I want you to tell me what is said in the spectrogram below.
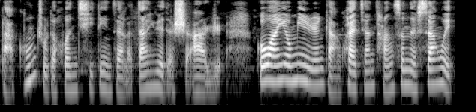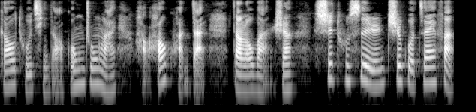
把公主的婚期定在了当月的十二日。国王又命人赶快将唐僧的三位高徒请到宫中来，好好款待。到了晚上，师徒四人吃过斋饭，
